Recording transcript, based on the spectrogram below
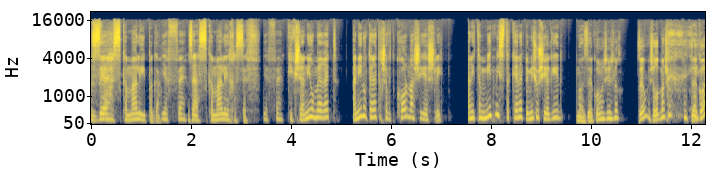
זה ההסכמה להיפגע. יפה, זה ההסכמה להיחשף. יפה. כי כשאני אומרת, אני נותנת עכשיו את כל מה שיש לי, אני תמיד מסתכנת במישהו שיגיד, מה, זה הכל מה שיש לך? זהו, יש עוד משהו? זה הכל?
